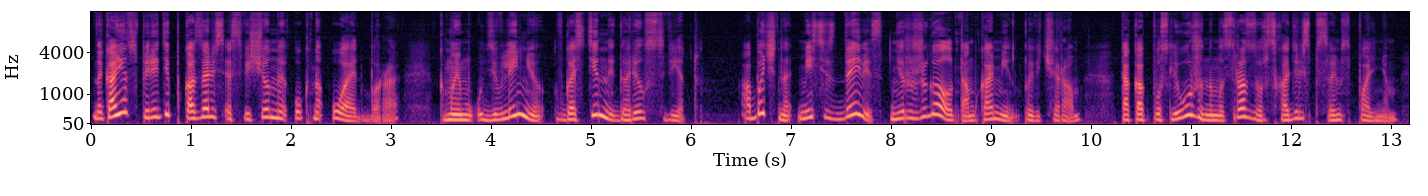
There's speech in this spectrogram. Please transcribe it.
Наконец впереди показались освещенные окна Уайтбора. К моему удивлению, в гостиной горел свет. Обычно миссис Дэвис не разжигала там камин по вечерам, так как после ужина мы сразу расходились по своим спальням –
